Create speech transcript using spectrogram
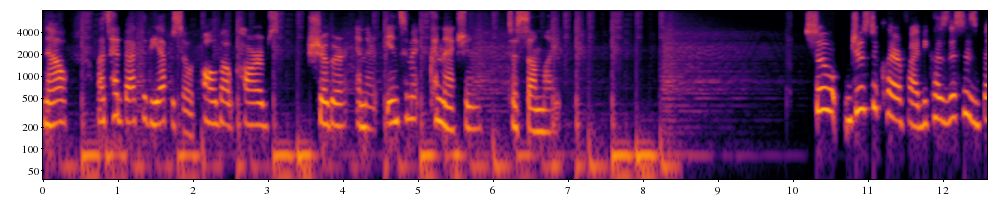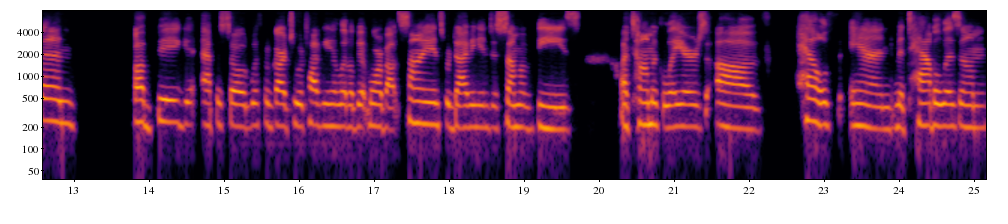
Now, let's head back to the episode all about carbs, sugar, and their intimate connection to sunlight. So, just to clarify, because this has been a big episode with regard to, we're talking a little bit more about science, we're diving into some of these atomic layers of health and metabolism.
